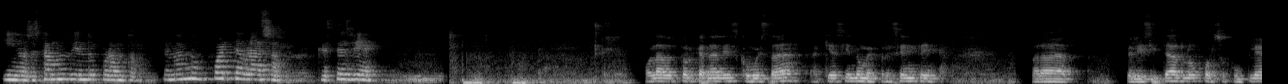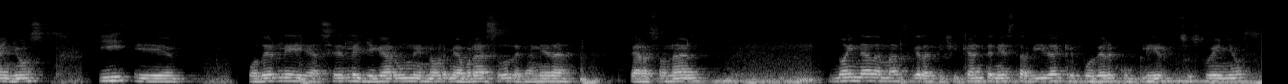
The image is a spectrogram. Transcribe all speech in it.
Y nos estamos viendo pronto. Te mando un fuerte abrazo. Que estés bien. Hola doctor Canales, ¿cómo está? Aquí haciéndome presente para felicitarlo por su cumpleaños y eh, poderle hacerle llegar un enorme abrazo de manera personal. No hay nada más gratificante en esta vida que poder cumplir sus sueños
